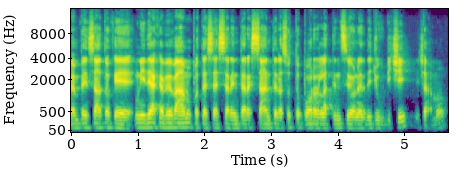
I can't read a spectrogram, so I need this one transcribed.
abbiamo pensato che un'idea che avevamo potesse essere interessante da sottoporre all'attenzione dei giudici, diciamo,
